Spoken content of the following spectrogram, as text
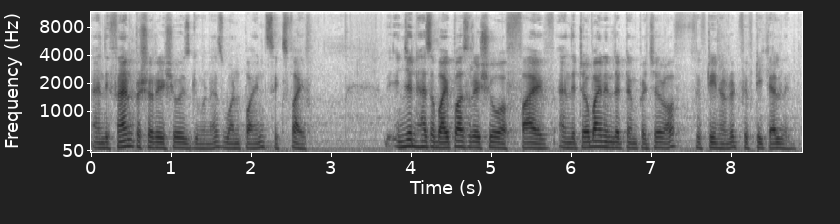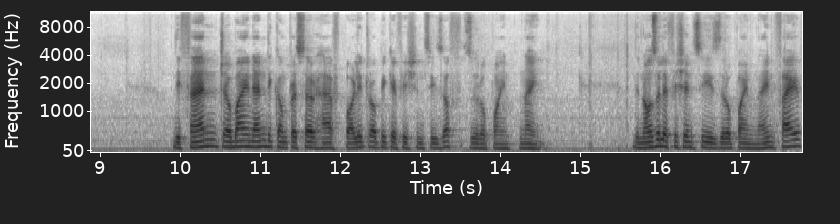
and the fan pressure ratio is given as 1.65. The engine has a bypass ratio of 5 and the turbine inlet temperature of 1550 Kelvin. The fan, turbine and the compressor have polytropic efficiencies of 0.9. The nozzle efficiency is 0.95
